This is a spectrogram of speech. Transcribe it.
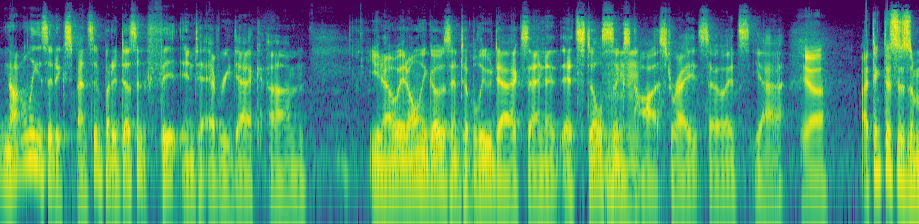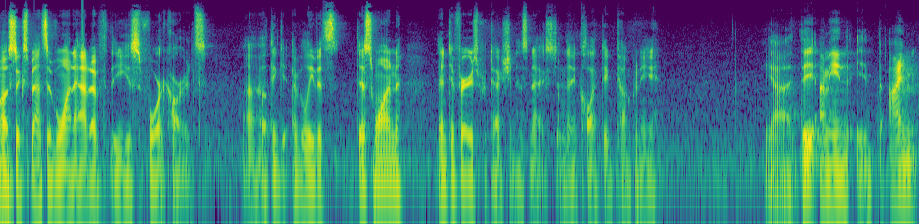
Not only is it expensive, but it doesn't fit into every deck. Um, you know, it only goes into blue decks, and it, it's still six cost, right? So it's yeah. Yeah, I think this is the most expensive one out of these four cards. Uh, I think I believe it's this one, then Teferi's Protection is next, and then Collected Company. Yeah, the, I mean, it, I'm.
